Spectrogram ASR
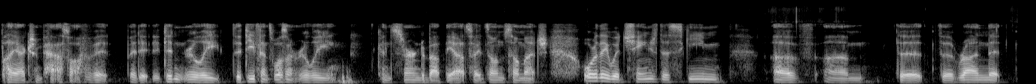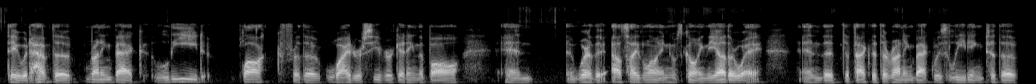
play action pass off of it. But it, it didn't really the defense wasn't really concerned about the outside zone so much. Or they would change the scheme of um, the the run that they would have the running back lead block for the wide receiver getting the ball, and, and where the outside line was going the other way, and the the fact that the running back was leading to the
